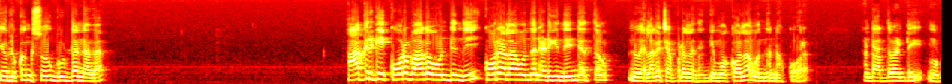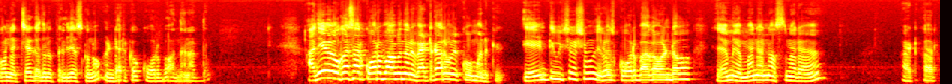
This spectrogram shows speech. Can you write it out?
యూర్ లుకింగ్ సో గుడ్ అన్నావా? ఆఖరికి కూర బాగా వండింది. కూర ఎలా ఉందని అడిగింది. ఏం చేస్తావు నువ్వు ఎలాగ చెప్పడం లేదు నీ ముఖంలా ఉందన్న కూర. అంటే అర్థం ఏంటి? ముఖం నచ్చా కదా నువ్వు పెళ్ళి చేసుకున్నావు. ఇండైరెక్ట్గా కూర బాగుందని అర్థం. అదే ఒకసారి కూర బాగుందని వెటకారం ఎక్కువ మనకి. ఏంటి విశేషం? ఈరోజు కూర బాగా ఉండవు ఏమి అమ్మ నాన్న వస్తున్నారా? వెటకారం.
